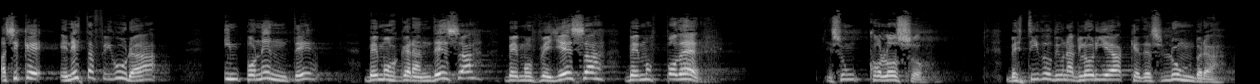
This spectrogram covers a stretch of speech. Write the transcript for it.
Así que en esta figura imponente vemos grandeza, vemos belleza, vemos poder. Es un coloso, vestido de una gloria que deslumbra,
